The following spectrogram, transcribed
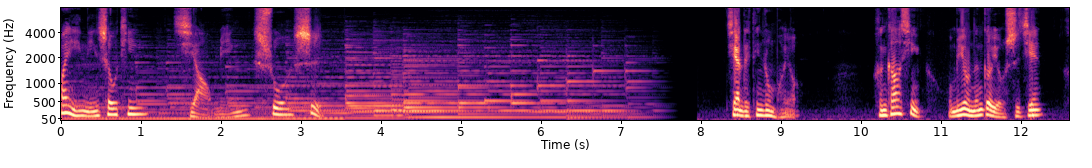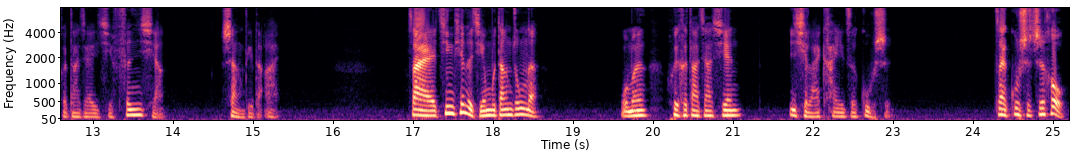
欢迎您收听《小明说事》。亲爱的听众朋友，很高兴我们又能够有时间和大家一起分享上帝的爱。在今天的节目当中呢，我们会和大家先一起来看一则故事。在故事之后，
